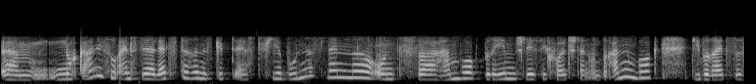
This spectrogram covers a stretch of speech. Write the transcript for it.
Ähm, noch gar nicht so eins der letzteren. Es gibt erst vier Bundesländer, und zwar Hamburg, Bremen, Schleswig-Holstein und Brandenburg, die bereits das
